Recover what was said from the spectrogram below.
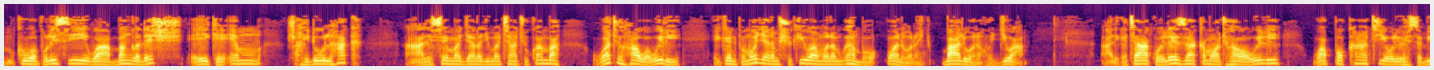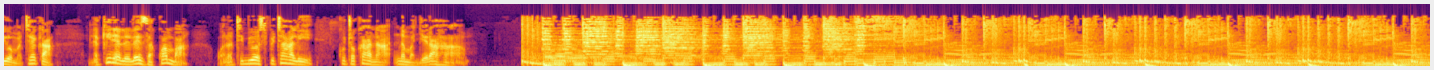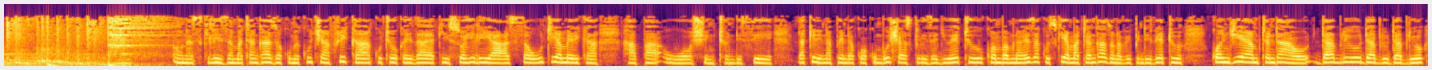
Mkuu wa polisi wa Bangladesh AKM Shahidul Haq alisema jana Jumatatu kwamba watu hao wawili ikiwa ni pamoja na mshukiwa mwanamgambo bado wanahojiwa. Alikataa kueleza kama watu hao wawili wapo kati ya waliohesabiwa mateka, lakini alieleza kwamba wanatibiwa hospitali kutokana na majeraha. Unasikiliza matangazo ya Kumekucha Afrika kutoka idhaa ya Kiswahili ya Sauti Amerika hapa Washington DC. Lakini napenda kuwakumbusha wasikilizaji wetu kwamba mnaweza kusikia matangazo na vipindi vyetu kwa njia ya mtandao www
